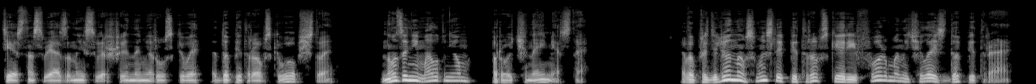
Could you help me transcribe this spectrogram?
тесно связанный с вершинами русского допетровского общества, но занимал в нем прочное место. В определенном смысле Петровская реформа началась до Петра,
